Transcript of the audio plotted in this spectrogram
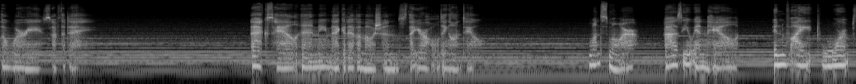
the worries of the day. Exhale any negative emotions that you're holding on to. Once more, as you inhale, invite warmth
